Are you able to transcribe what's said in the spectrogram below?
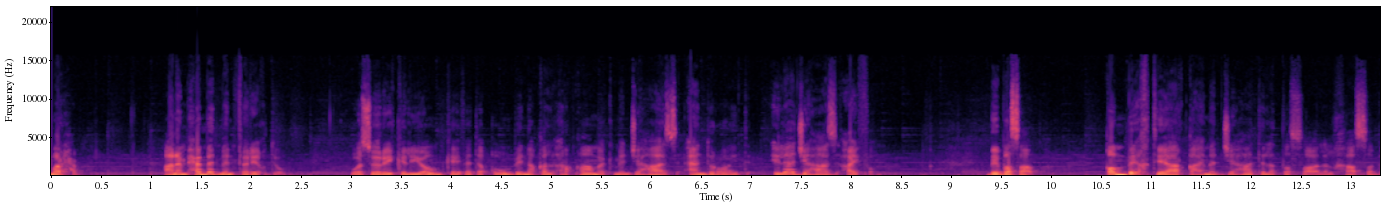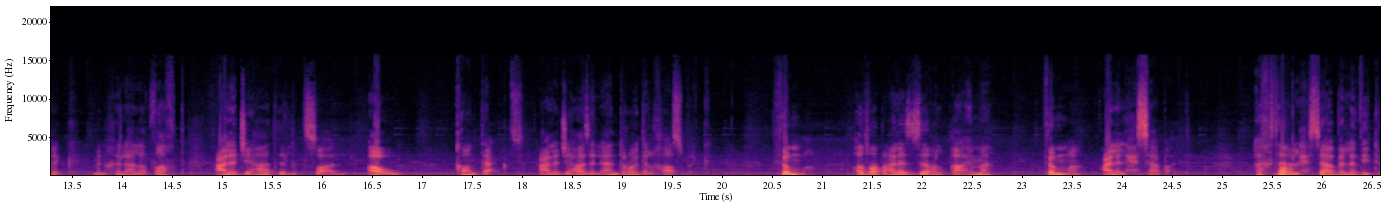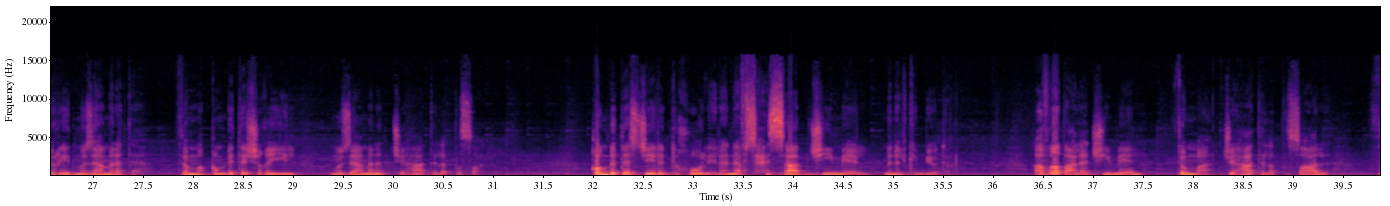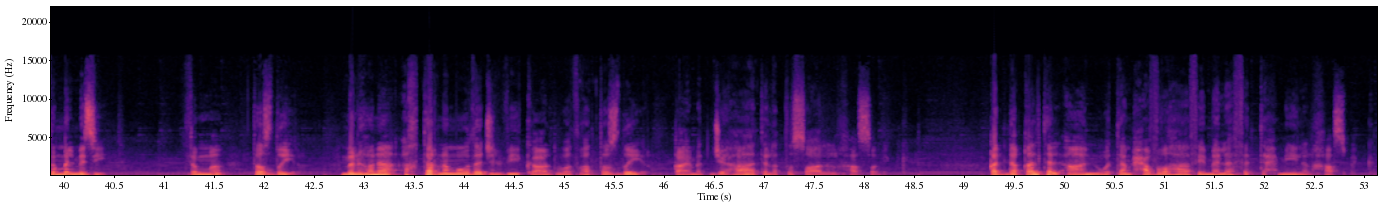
مرحبا. أنا محمد من فريق دو. وسأريك اليوم كيف تقوم بنقل أرقامك من جهاز أندرويد إلى جهاز آيفون؟ ببساطة قم باختيار قائمة جهات الاتصال الخاصة بك من خلال الضغط على جهات الاتصال أو Contacts على جهاز الأندرويد الخاص بك. ثم اضغط على زر القائمة ثم على الحسابات. اختر الحساب الذي تريد مزامنته ثم قم بتشغيل مزامنة جهات الاتصال. قم بتسجيل الدخول إلى نفس حساب Gmail من الكمبيوتر. أضغط على Gmail ثم جهات الاتصال ثم المزيد ثم تصدير. من هنا أختر نموذج ال vCard وأضغط تصدير قائمة جهات الاتصال الخاصة بك. قد نقلت الآن وتم حفظها في ملف التحميل الخاص بك.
